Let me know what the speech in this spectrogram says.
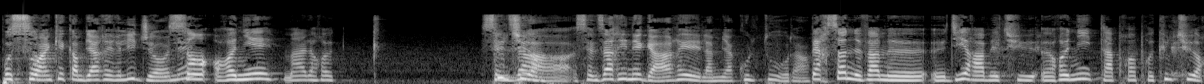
posso anche cambiare religione? sans renier ma leur- senza, senza rinnegare la mia cultura. Personne ne va me euh, dire ah mais tu euh, renies ta propre culture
